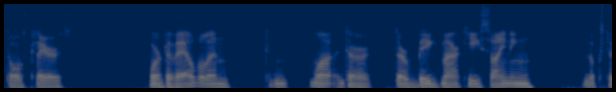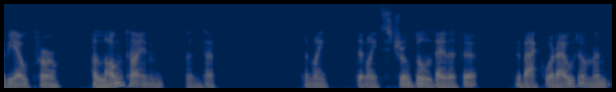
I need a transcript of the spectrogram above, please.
those players weren't available and didn't want their, their big marquee signing looks to be out for a long time. And that's, they might, they might struggle then at the, the back without him. And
